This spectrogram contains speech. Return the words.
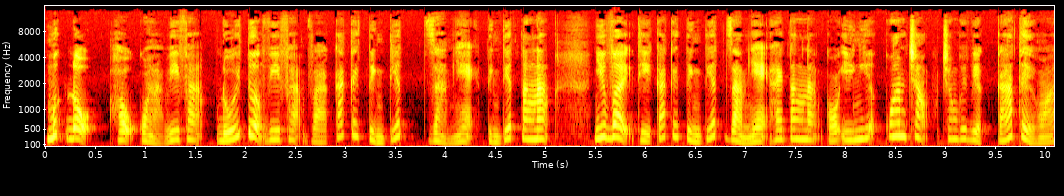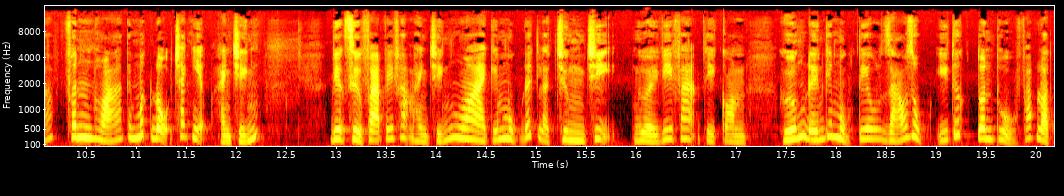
mức độ, hậu quả vi phạm, đối tượng vi phạm và các cái tình tiết giảm nhẹ, tình tiết tăng nặng. Như vậy thì các cái tình tiết giảm nhẹ hay tăng nặng có ý nghĩa quan trọng trong cái việc cá thể hóa, phân hóa cái mức độ trách nhiệm hành chính. Việc xử phạt vi phạm hành chính ngoài cái mục đích là trừng trị người vi phạm thì còn hướng đến cái mục tiêu giáo dục ý thức tuân thủ pháp luật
